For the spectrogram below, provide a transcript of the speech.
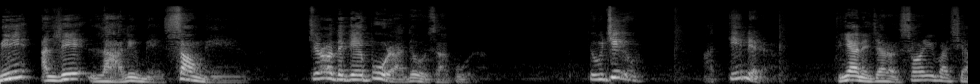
မင်းအလေးလာလိမ့်မယ်စောင့်နေကျွန်တော်တကယ်ပို့တာတို့စာပို့တာသူကြည့်အတင်းနေတာ ဒီညနေကျတော့ sorry ပါရှာ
